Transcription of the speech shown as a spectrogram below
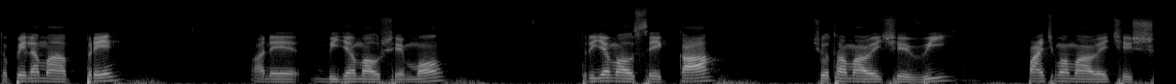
તો પહેલામાં પ્રે અને બીજામાં આવશે મ, ત્રીજામાં આવશે કા, ચોથામાં આવે છે વી, પાંચમામાં આવે છે શ,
